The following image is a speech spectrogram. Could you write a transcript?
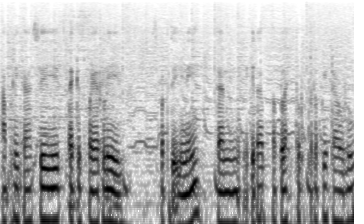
aplikasi text Firely seperti ini dan kita buka playstore terlebih dahulu.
